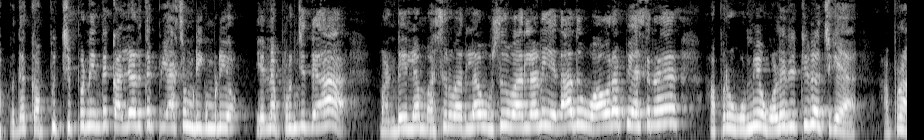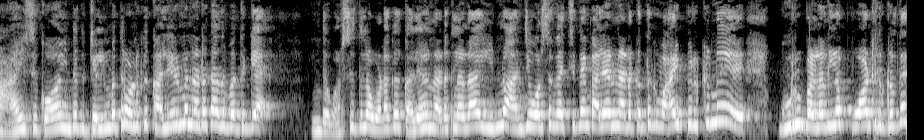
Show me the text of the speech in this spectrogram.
அப்பதான் கப்பு சிப்புன்னு இந்த கல்யாணத்தை பேச முடிக்க முடியும். என்ன புரிஞ்சுதா? மண்டையில மசுறு வரல உசுறு வரலன்னு ஏதாவது ஓவரா பேசுறேன் அப்புறம் உண்மையை உளறிட்டுன்னு வச்சுக்க. அப்புறம் ஆயுசுக்கோ இந்த ஜென்மத்தில் உனக்கு கல்யாணமே நடக்காது பார்த்துக்க இந்த வருஷத்துல உனக்கு கல்யாணம் நடக்கலனா இன்னும் அஞ்சு வருஷம் கழிச்சு தான் கல்யாணம் நடக்கிறதுக்கு வாய்ப்பு இருக்குன்னு குரு பலன்ல போட்டிருக்கிறத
